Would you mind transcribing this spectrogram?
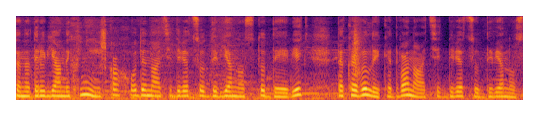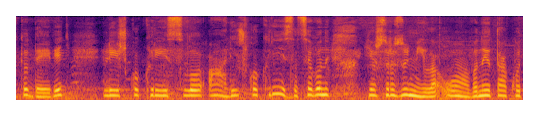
на- дерев'яних ніжках 11 999, таке велике 12 999 ліжко крісло. А, ліжко крісло. Це вони, я ж зрозуміла. О, вони так от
